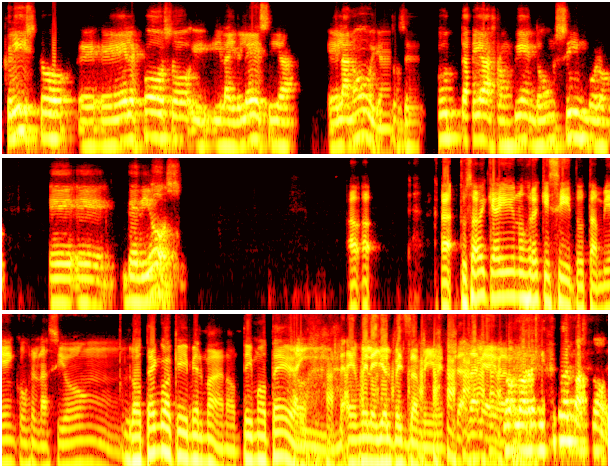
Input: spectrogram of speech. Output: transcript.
Cristo, eh, el esposo y, y la iglesia eh, la novia. Entonces tú estarías rompiendo un símbolo eh, eh, de Dios. Ah, ah, ah, tú sabes que hay unos requisitos también con relación. Lo tengo aquí, mi hermano, Timoteo. Ay, me leyó el pensamiento. Dale ahí, Los, los requisitos del pastor.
